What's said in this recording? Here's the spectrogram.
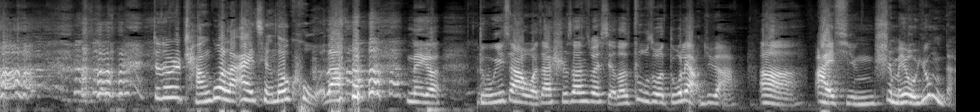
这都是尝过了爱情的苦的。那 个 读一下我在十三岁写的著作，读两句啊啊！爱情是没有用的，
